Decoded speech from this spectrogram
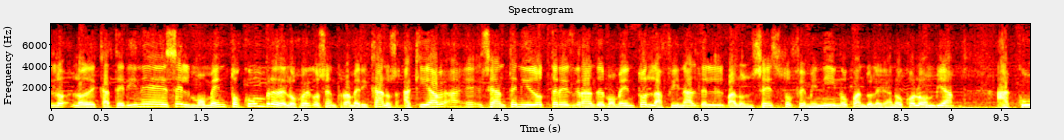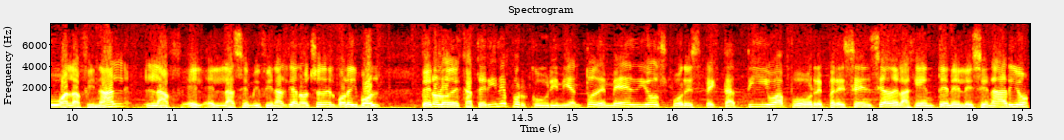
lo, de Caterine es el momento cumbre de los Juegos Centroamericanos. Aquí eh, se han tenido tres grandes momentos: la final del baloncesto femenino cuando le ganó Colombia a Cuba la final, la, la semifinal de anoche del voleibol. Pero lo de Caterine por cubrimiento de medios, por expectativa, por presencia de la gente en el escenario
